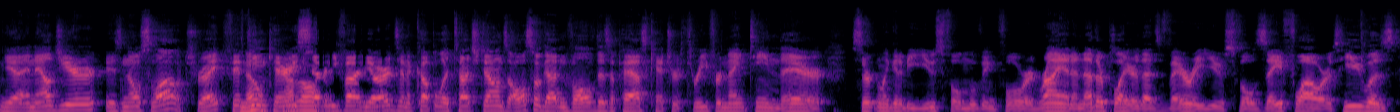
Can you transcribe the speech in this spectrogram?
Yeah, and Allgeier is no slouch, right? 15 no, carries, 75 yards, and a couple of touchdowns. Also got involved as a pass catcher, three for 19 there. Certainly going to be useful moving forward. Ryan, another player that's very useful, Zay Flowers. He was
